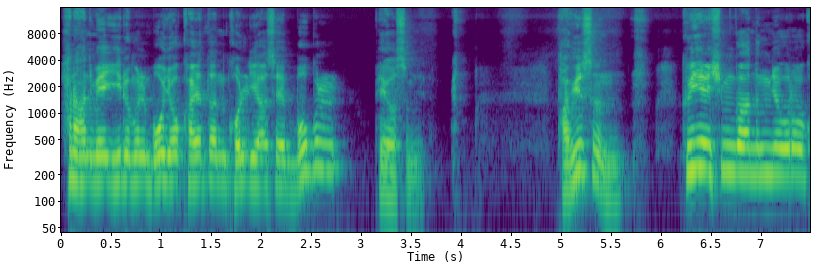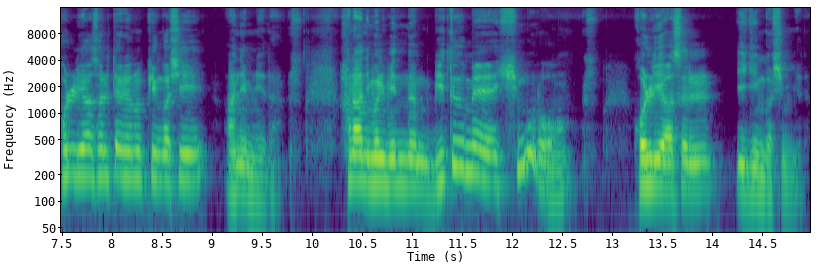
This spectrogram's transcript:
하나님의 이름을 모욕하였던 골리앗의 목을 베었습니다. 다윗은 그의 힘과 능력으로 골리앗을 때려눕힌 것이 아닙니다. 하나님을 믿는 믿음의 힘으로 골리앗을 이긴 것입니다.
